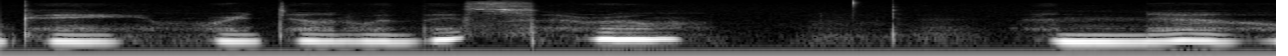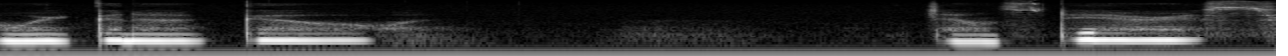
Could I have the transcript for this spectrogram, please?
Okay, we're done with this room, and now we're gonna go downstairs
